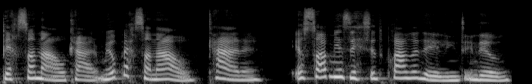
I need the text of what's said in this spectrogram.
personal, cara. Meu personal, cara, eu só me exercito por causa dele, entendeu?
